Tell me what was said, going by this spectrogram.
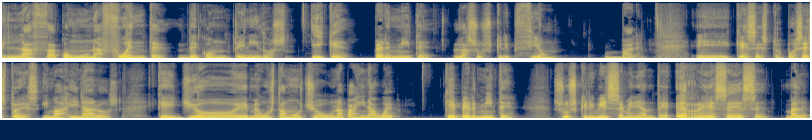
enlaza con una fuente de contenidos y que permite la suscripción. Vale. Eh, ¿Qué es esto? Pues esto es, imaginaros que yo eh, me gusta mucho una página web que permite suscribirse mediante RSS ¿vale?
